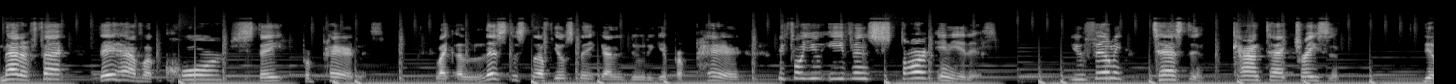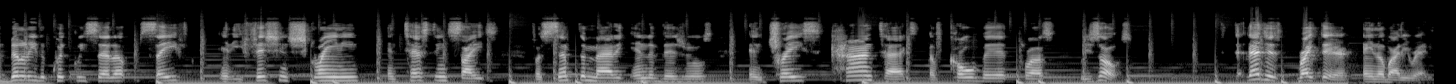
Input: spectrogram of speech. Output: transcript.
Matter of fact, they have a core state preparedness, like a list of stuff your state got to do to get prepared before you even start any of this. You feel me? Testing, contact tracing, the ability to quickly set up safe and efficient screening and testing sites for symptomatic individuals and trace contacts of COVID plus results. That just right there ain't nobody ready.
